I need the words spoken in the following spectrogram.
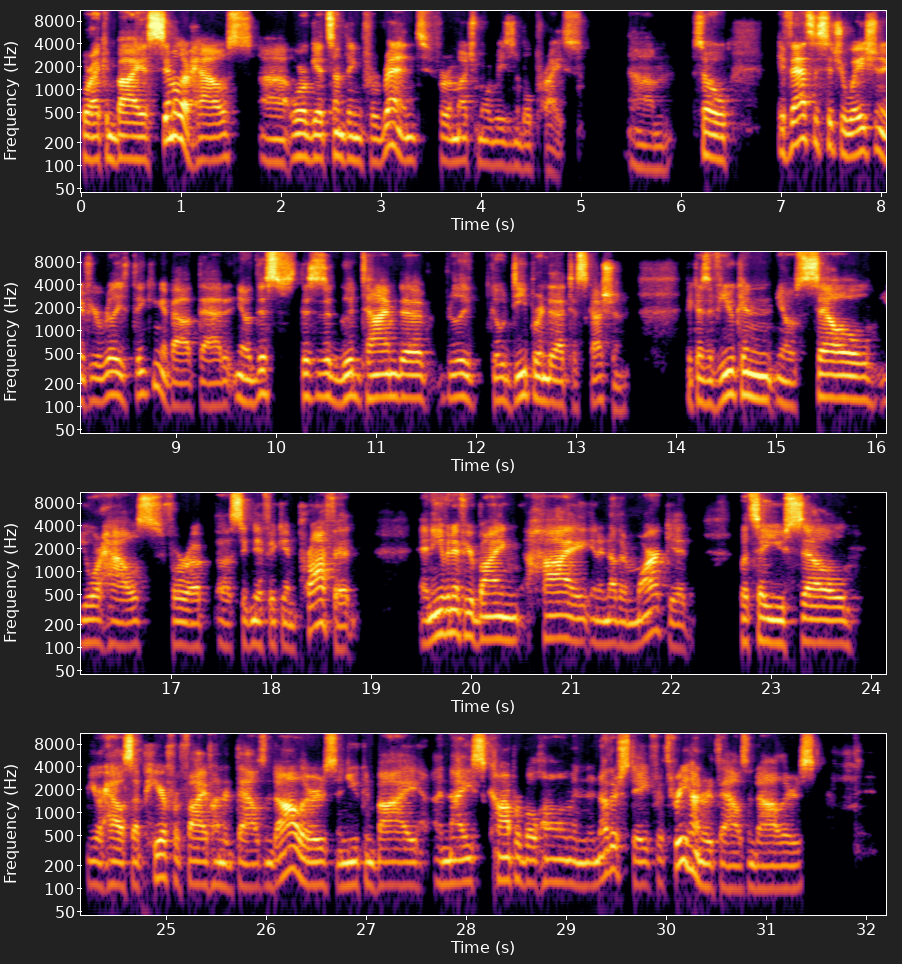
where I can buy a similar house uh, or get something for rent for a much more reasonable price. Um, so if that's the situation, if you're really thinking about that, you know, this this is a good time to really go deeper into that discussion because if you can you know sell your house for a, a significant profit and even if you're buying high in another market let's say you sell your house up here for $500,000 and you can buy a nice comparable home in another state for $300,000.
